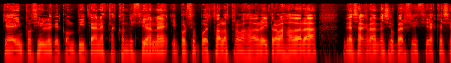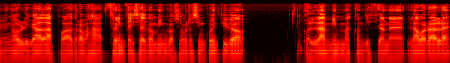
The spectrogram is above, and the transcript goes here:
que es imposible que compita en estas condiciones y por supuesto a los trabajadores y trabajadoras de esas grandes superficies que se ven obligadas pues, a trabajar 36 domingos sobre 52 con las mismas condiciones laborales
